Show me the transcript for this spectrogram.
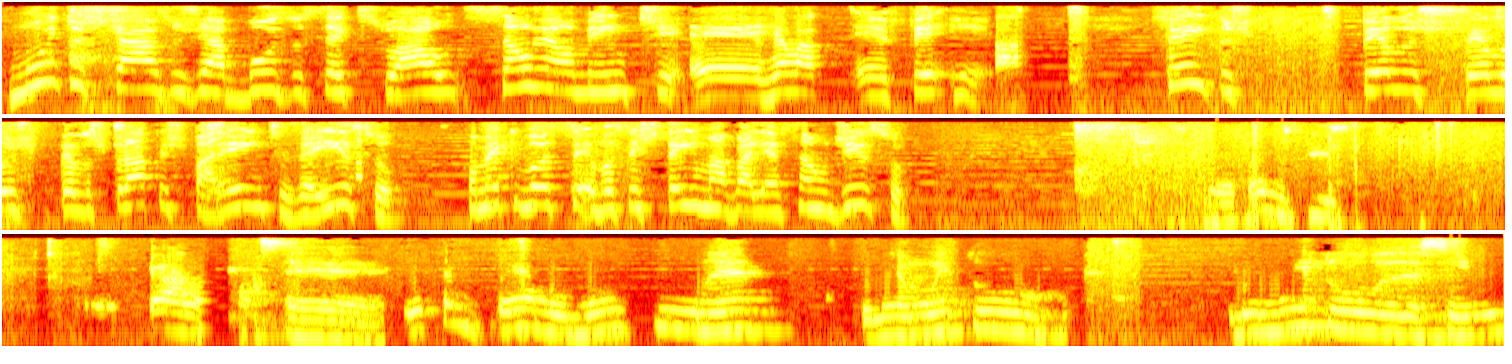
Muitos casos de abuso sexual são realmente é, é, fe, feitos pelos, pelos, pelos próprios parentes, é isso? Como é que você, vocês têm uma avaliação disso? É, bom dia. Carla, é, esse é um tema muito, né? Ele é muito ele é muito assim,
